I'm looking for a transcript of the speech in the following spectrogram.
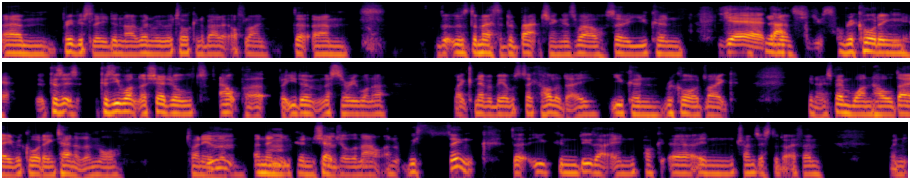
um, previously, didn't I, when we were talking about it offline, that um, that there's the method of batching as well, so you can. Yeah, that's useful. Recording because yeah. it's because you want a scheduled output, but you don't necessarily want to like never be able to take a holiday. You can record like you know spend one whole day recording 10 of them or 20 of them mm, and then mm, you can mm. schedule mm, them out and we think that you can do that in pocket uh, in transistor.fm when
